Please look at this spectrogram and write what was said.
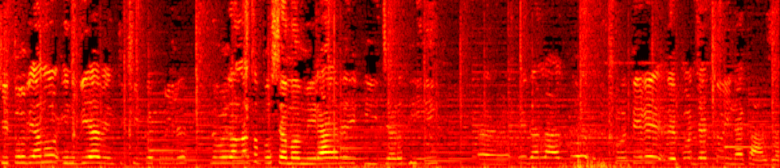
Ci troviamo in via 25 aprile dove da un lato possiamo ammirare i giardini eh, e da dall'altro quartiere del progetto In a Casa.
